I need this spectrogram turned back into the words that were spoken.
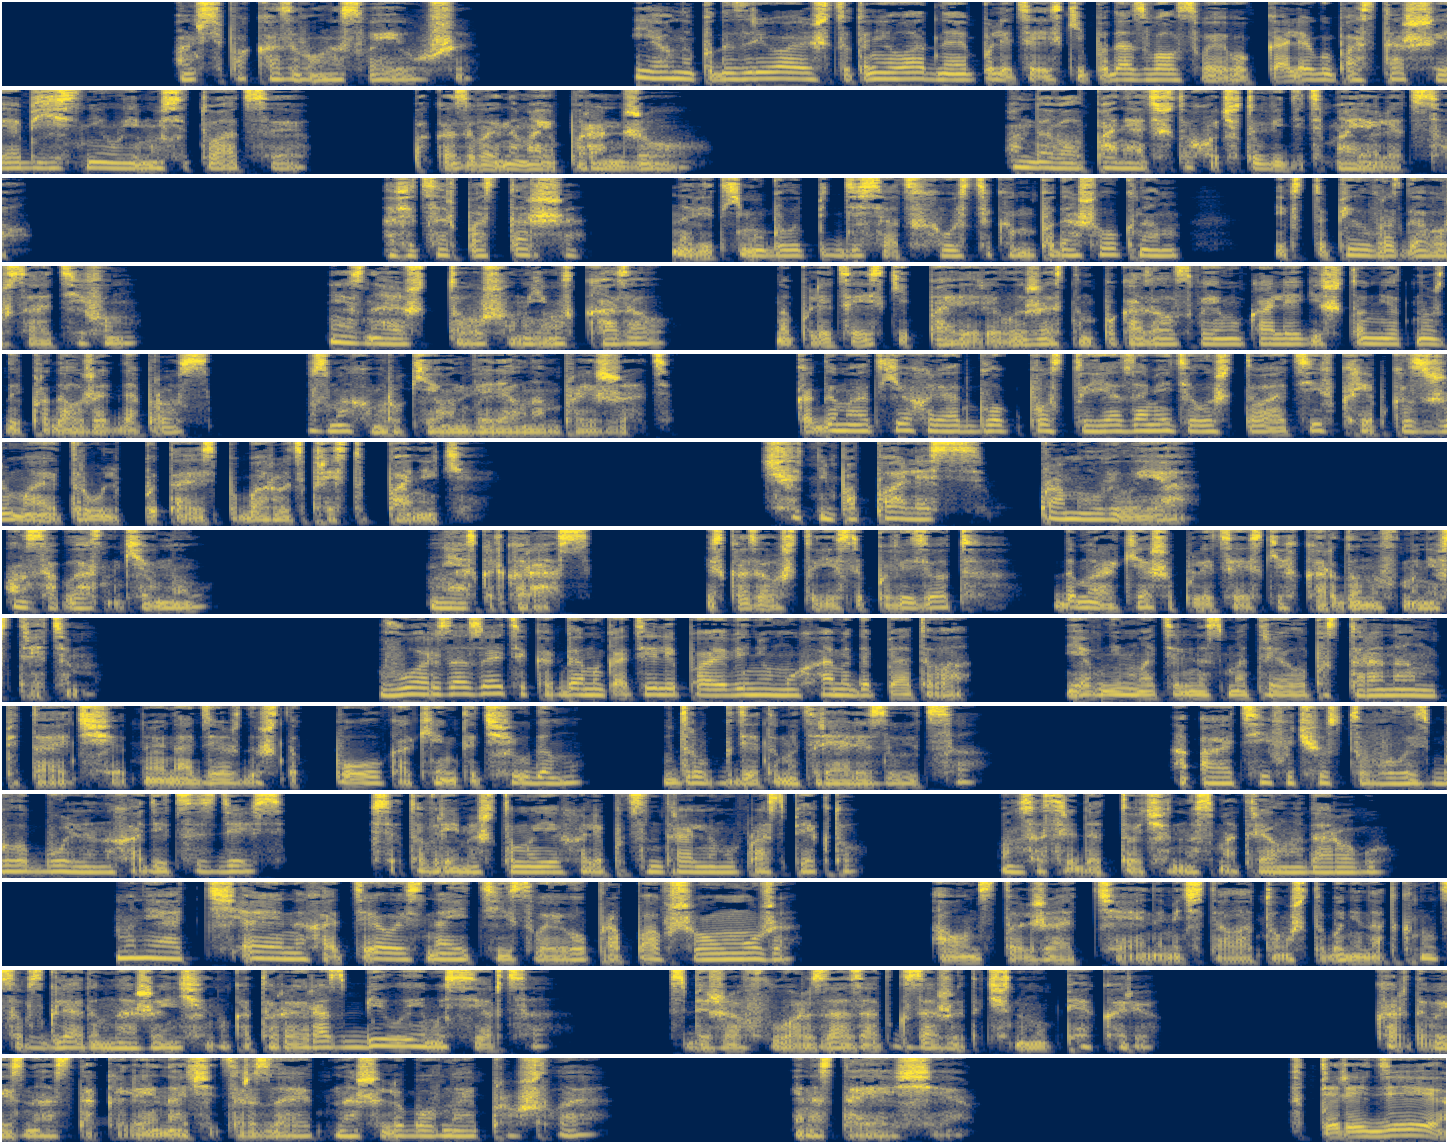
Он все показывал на свои уши. Явно подозревая что-то неладное, полицейский подозвал своего коллегу постарше и объяснил ему ситуацию, показывая на мою паранджу. Он давал понять, что хочет увидеть мое лицо. Офицер постарше, на вид ему было пятьдесят с хвостиком, подошел к нам и вступил в разговор с Атифом. Не знаю, что уж он ему сказал, но полицейский поверил и жестом показал своему коллеге, что нет нужды продолжать допрос. Взмахом руки он велел нам проезжать. Когда мы отъехали от блокпоста, я заметила, что Атив крепко сжимает руль, пытаясь побороть приступ паники. «Чуть не попались», — промолвил я. Он согласно кивнул. Несколько раз. И сказал, что если повезет, до Маракеша полицейских кордонов мы не встретим. В Уарзазете, когда мы катили по авеню Мухаммеда Пятого, я внимательно смотрела по сторонам, питая тщетную надежду, что пол каким-то чудом вдруг где-то материализуется. А Атифу чувствовалось, было больно находиться здесь. Все то время, что мы ехали по центральному проспекту, он сосредоточенно смотрел на дорогу. Мне отчаянно хотелось найти своего пропавшего мужа, а он столь же отчаянно мечтал о том, чтобы не наткнуться взглядом на женщину, которая разбила ему сердце, сбежав в Уарзазад к зажиточному пекарю. Каждого из нас так или иначе терзает наше любовное прошлое и настоящее. «Впереди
